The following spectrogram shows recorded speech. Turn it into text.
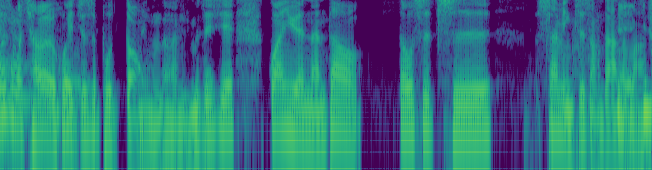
为什么侨委会就是不懂呢？你们这些官员难道都是吃三明治长大的吗？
